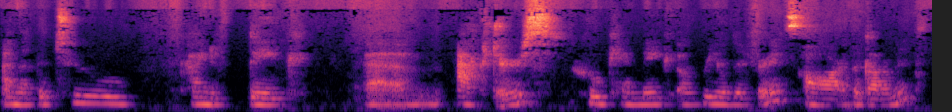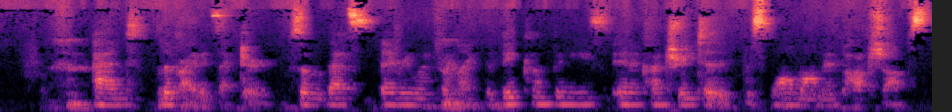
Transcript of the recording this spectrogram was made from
and that the two kind of big um, actors who can make a real difference are the government and the private sector. So that's everyone from like the big companies in a country to the small mom and pop shops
